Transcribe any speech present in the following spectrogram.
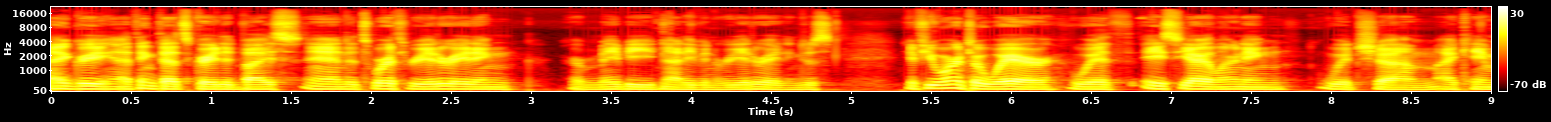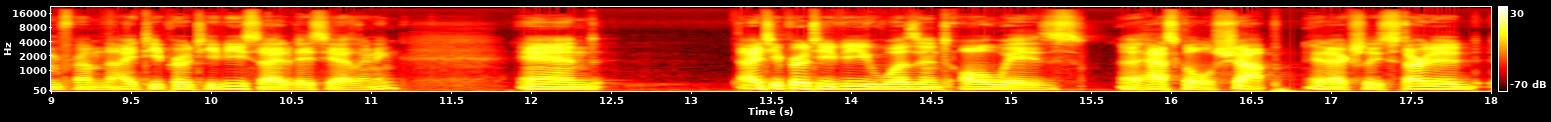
I agree. I think that's great advice, and it's worth reiterating, or maybe not even reiterating. Just if you weren't aware, with ACI Learning, which um, I came from the IT Pro TV side of ACI Learning. And IT Pro TV wasn't always a Haskell shop. It actually started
